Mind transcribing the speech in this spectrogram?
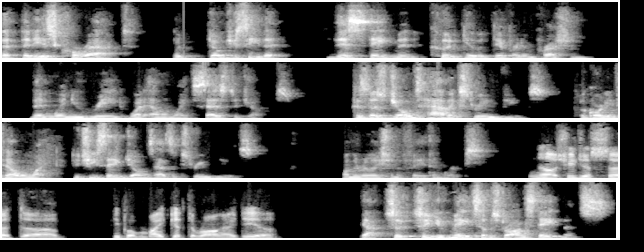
that, that is correct, but don't you see that this statement could give a different impression than when you read what Ellen White says to Jones? Because does Jones have extreme views, according to Ellen White? Did she say Jones has extreme views on the relation of faith and works? No, she just said uh, people might get the wrong idea. Yeah. So, so you've made some strong statements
